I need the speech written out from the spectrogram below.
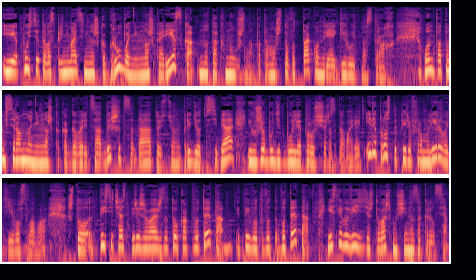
И пусть это воспринимается немножко грубо, немножко резко, но так нужно, потому что вот так он реагирует на страх. Он потом все равно немножко, как говорится, отдышится, да, то есть он придет в себя и уже будет более проще разговаривать. Или просто переформулировать его слова, что ты сейчас переживаешь за то, как вот это, и ты вот, вот, вот это, если вы видите, что ваш мужчина закрылся,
